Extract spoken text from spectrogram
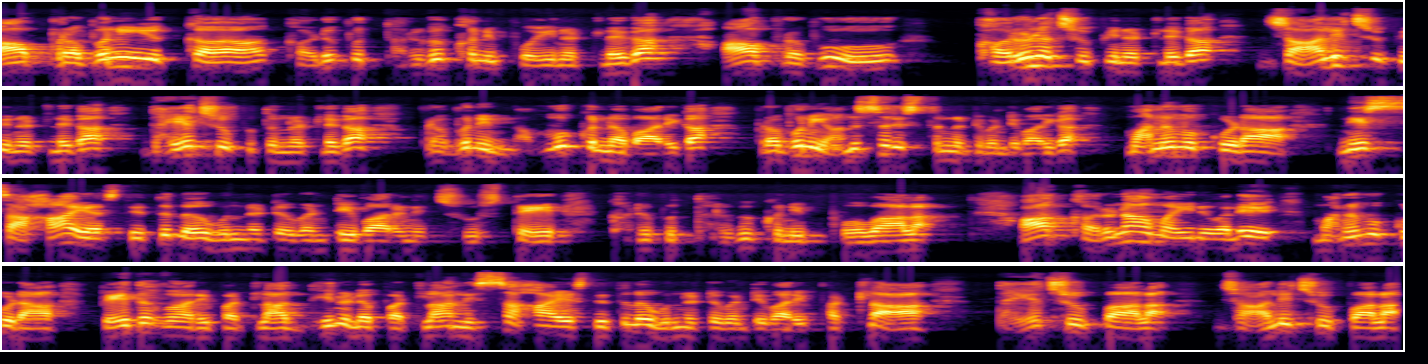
ఆ ప్రభుని యొక్క కడుపు తరుగుకొని పోయినట్లుగా ఆ ప్రభు కరుణ చూపినట్లుగా జాలి చూపినట్లుగా దయ చూపుతున్నట్లుగా ప్రభుని నమ్ముకున్న వారిగా ప్రభుని అనుసరిస్తున్నటువంటి వారిగా మనము కూడా నిస్సహాయ స్థితిలో ఉన్నటువంటి వారిని చూస్తే కడుపు తరుగుకొని పోవాలా. ఆ కరుణామైన వలె మనము కూడా పేదవారి పట్ల దీనుల పట్ల నిస్సహాయ స్థితిలో ఉన్నటువంటి వారి పట్ల దయ చూపాలా జాలి చూపాలా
